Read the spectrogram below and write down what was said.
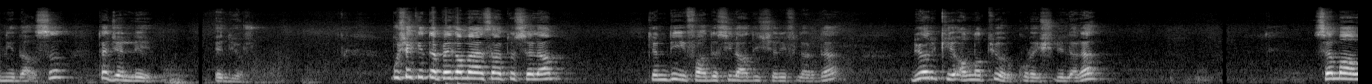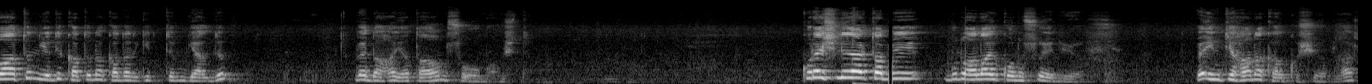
nidası tecelli ediyor. Bu şekilde Peygamber Aleyhisselatü Vesselam kendi ifadesiyle hadis-i şeriflerde diyor ki anlatıyor Kureyşlilere semavatın yedi katına kadar gittim geldim ve daha yatağım soğumamıştı. Kureyşliler tabi bunu alay konusu ediyor ve imtihana kalkışıyorlar.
